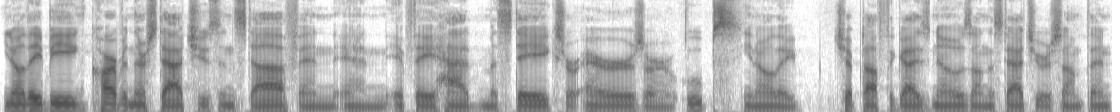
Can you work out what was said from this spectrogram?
you know, they'd be carving their statues and stuff, and, and if they had mistakes or errors or oops, you know, they chipped off the guy's nose on the statue or something,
